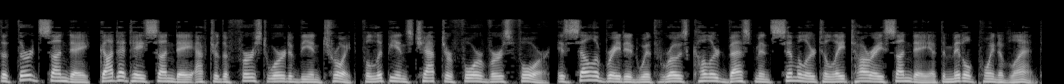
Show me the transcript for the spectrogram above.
The third Sunday, Gaudete Sunday after the first word of the introit Philippians chapter 4 verse 4, is celebrated with rose-colored vestments similar to Laetare Sunday at the middle point of Lent.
